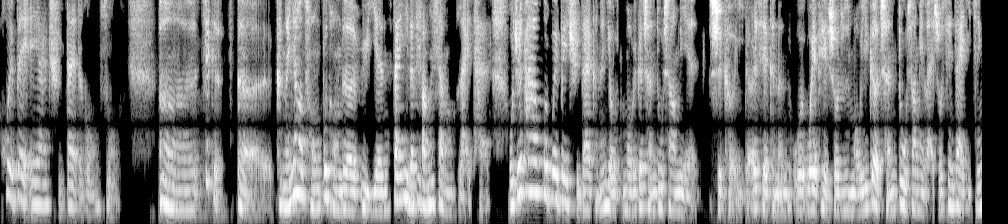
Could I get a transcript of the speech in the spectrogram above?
会被 AI 取代的工作？呃，这个呃，可能要从不同的语言翻译的方向来谈。我觉得它会不会被取代，可能有某一个程度上面是可以的，而且可能我我也可以说，就是某一个程度上面来说，现在已经。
